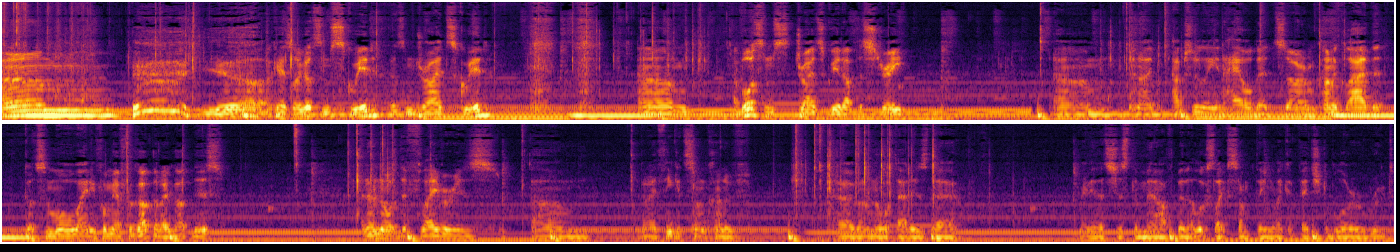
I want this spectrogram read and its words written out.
Um, yeah. Okay, so I got some squid. Got some dried squid. Um, I bought some dried squid up the street, um, and I absolutely inhaled it. So I'm kind of glad that got some more waiting for me. I forgot that I got this. I don't know what the flavor is, um, but I think it's some kind of herb. I don't know what that is there. Maybe that's just the mouth, but it looks like something like a vegetable or a root.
